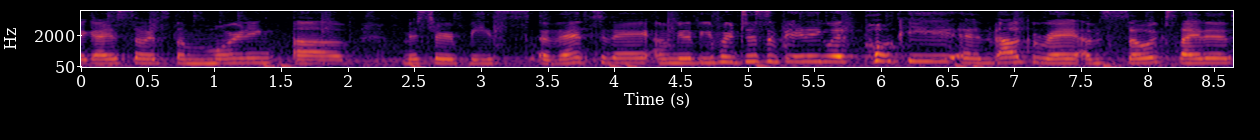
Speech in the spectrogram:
Alright guys, so it's the morning of Mr. Beast's event today. I'm gonna be participating with Pokey and Valkyrae. I'm so excited.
